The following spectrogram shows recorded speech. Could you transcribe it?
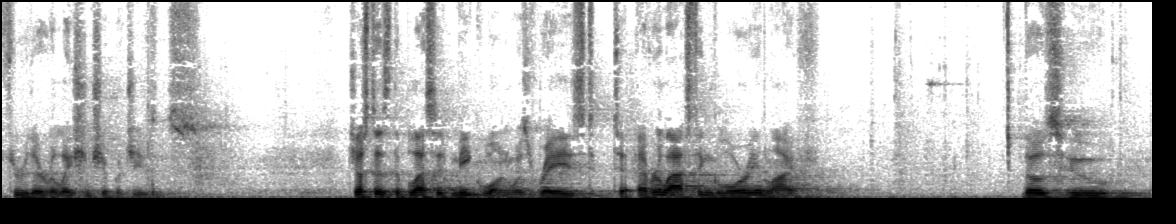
through their relationship with Jesus. Just as the blessed meek one was raised to everlasting glory and life, those who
